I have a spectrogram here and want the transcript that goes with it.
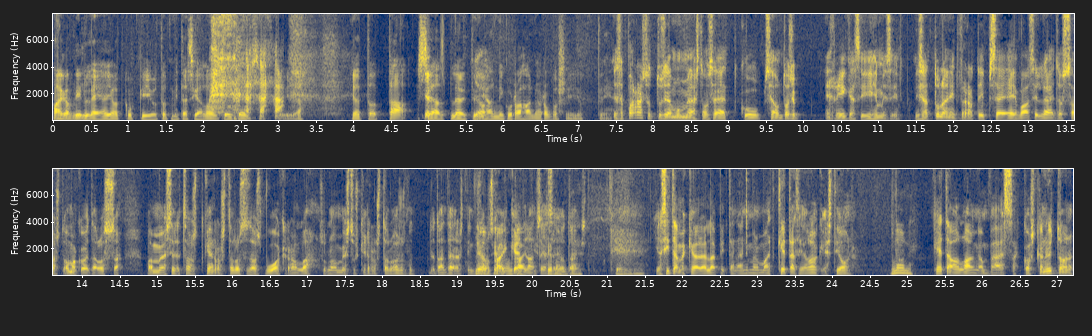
aika villejä jotkutkin jutut, mitä siellä oltiin keksitty. Ja, ja tota, sieltä löytyy joo. ihan niinku rahanarvoisia juttuja. Ja se paras juttu siellä mun mielestä on se, että kun se on tosi eri-ikäisiä ihmisiä, niin sieltä tulee niitä verotipsejä ei vaan silleen, että jos sä asut omakotitalossa, vaan myös silleen, että sä asut kerrostalossa, sä asut vuokralla, sulla on omistuskerrostalo, asut jotain tällaista, niin Joo, se on kaikkea tilanteessa jotain. Kyllä. Ja sitä me käydään läpi tänään nimenomaan, että ketä siellä oikeasti on. No niin. Ketä on langan päässä, koska nyt on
